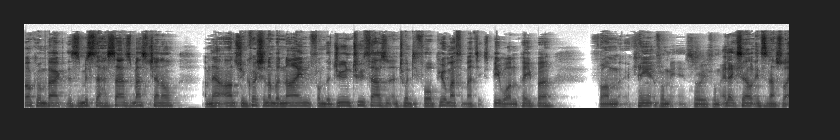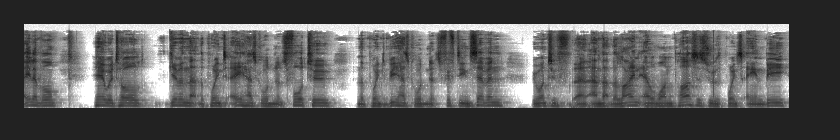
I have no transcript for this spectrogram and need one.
Welcome back. This is Mr. Hassaan's Maths channel. I'm now answering question number nine from the June 2024 Pure Mathematics P1 paper from from sorry from Edexcel International A Level. Here we're told, given that the point A has coordinates 4, 2 and the point B has coordinates 15, 7, we want to, uh, and that the line L1 passes through the points A and B,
